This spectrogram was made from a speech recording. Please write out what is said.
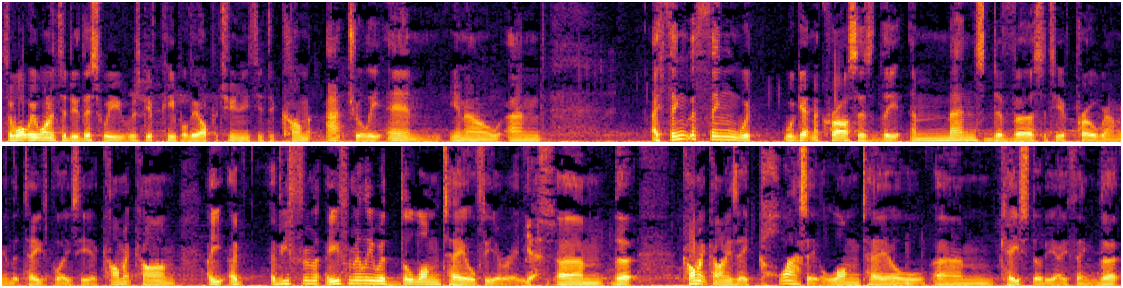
So what we wanted to do this week was give people the opportunity to come actually in, you know, and I think the thing we're, we're getting across is the immense diversity of programming that takes place here. Comic Con, are you, you fami- are you familiar with the long tail theory? Yes. Um, that Comic Con is a classic long tail um, case study, I think, that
